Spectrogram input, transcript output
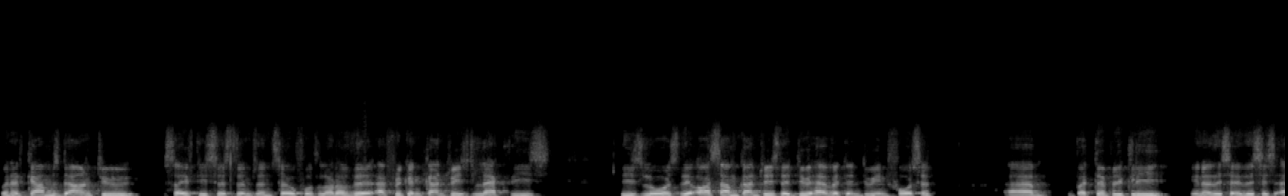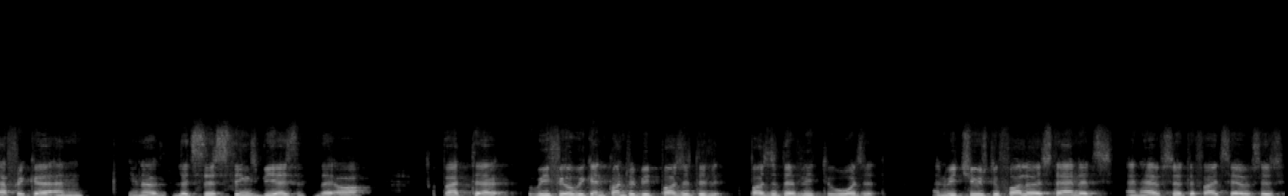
when it comes down to safety systems and so forth, a lot of the African countries lack these these laws. There are some countries that do have it and do enforce it, um, but typically, you know, they say this is Africa, and you know, let's just things be as they are. But uh, we feel we can contribute positively positively towards it, and we choose to follow standards and have certified services,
